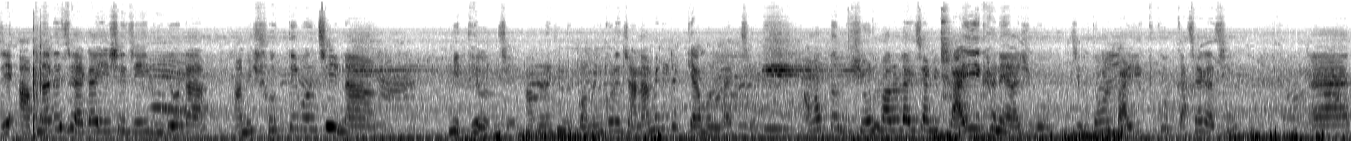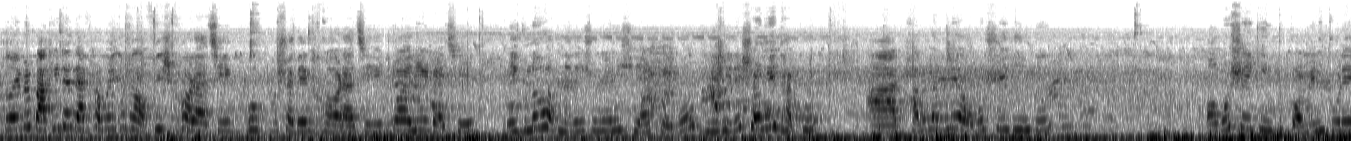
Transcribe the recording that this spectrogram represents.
যে আপনাদের জায়গায় এসে যে ভিডিওটা আমি সত্যি বলছি না মিথ্যে হচ্ছে। আপনারা কিন্তু কমেন্ট করে জানাবেন এটা কেমন লাগছে। আমার তো ভীষণ ভালো লাগছে, আমি প্রায়ই এখানে আসব। যেহেতু আমার বাড়ি খুব কাছাকাছি তো এবার বাকিটা দেখাবো। এখানে অফিস ঘর আছে, ভোগ প্রসাদের ঘর আছে টয়লেট আছে। এগুলোও আপনাদের সঙ্গে আমি শেয়ার করব। ধীরে ধীরে সঙ্গে থাকুন। আর ভালো লাগলে অবশ্যই কিন্তু অবশ্যই কিন্তু কমেন্ট করে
